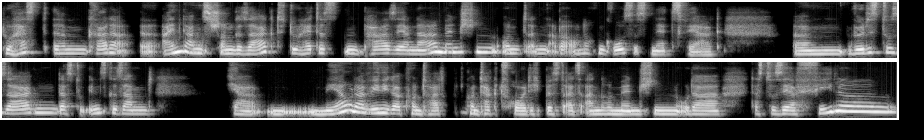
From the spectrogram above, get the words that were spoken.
Du hast ähm, gerade äh, eingangs schon gesagt, du hättest ein paar sehr nahe Menschen und dann aber auch noch ein großes Netzwerk. Ähm, würdest du sagen, dass du insgesamt ja mehr oder weniger kontakt, kontaktfreudig bist als andere Menschen oder dass du sehr viele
